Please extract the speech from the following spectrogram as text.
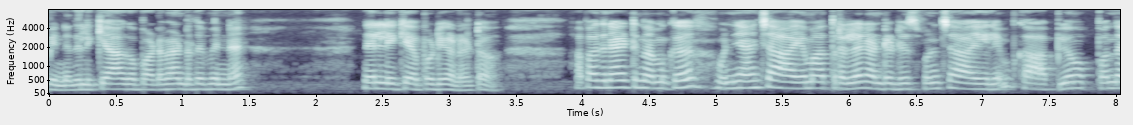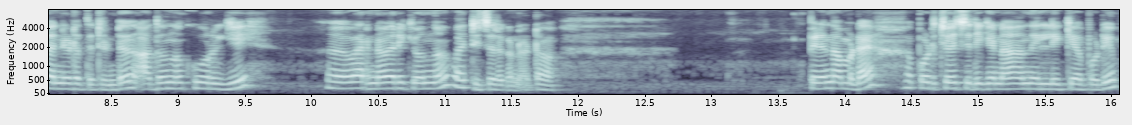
പിന്നെ ഇതിലേക്ക് ആകെപ്പാടെ വേണ്ടത് പിന്നെ നെല്ലിക്കാപ്പൊടിയാണ് കേട്ടോ. അപ്പോൾ അതിനായിട്ട് നമുക്ക് ഞാൻ ചായ മാത്രമല്ല രണ്ട് ടീസ്പൂൺ ചായയിലും കാപ്പിയും ഒപ്പം തന്നെ എടുത്തിട്ടുണ്ട്. അതൊന്ന് കുറുകി വരണ വരയ്ക്കും ഒന്ന് വറ്റിച്ചെടുക്കണം കേട്ടോ. പിന്നെ നമ്മുടെ പൊടിച്ച് വെച്ചിരിക്കുന്ന നെല്ലിക്കപ്പൊടിയും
